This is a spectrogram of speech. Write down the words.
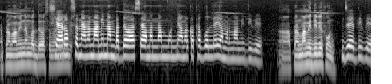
আপনার মামির নাম্বার দেওয়া আছে শেয়ার নাম্বার- অপশনে আমার মামির নাম্বার দেওয়া আছে আমার নাম মুন্নি আমার কথা বললেই আমার মামি দিবে। আপনার মামি দিবে ফোন? যে দিবে।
